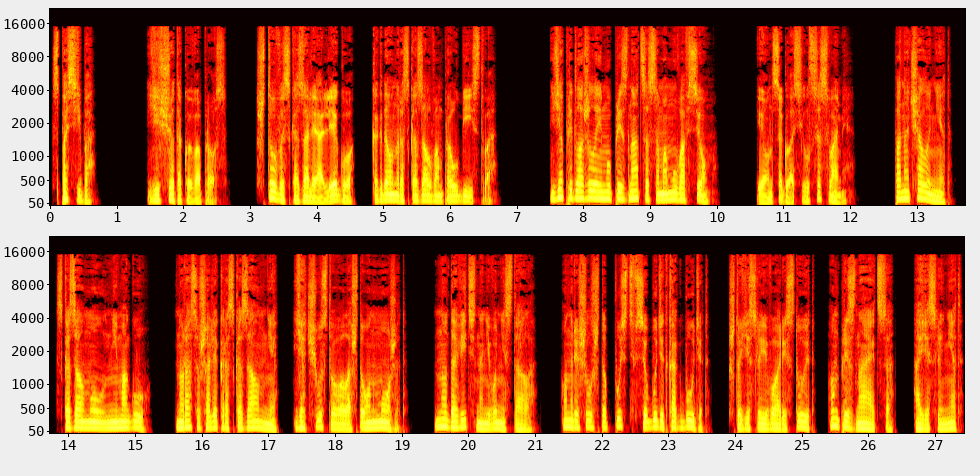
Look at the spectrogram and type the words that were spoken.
«Спасибо». Еще такой вопрос. Что вы сказали Олегу, когда он рассказал вам про убийство?» «Я предложила ему признаться самому во всем». «И он согласился с вами?» «Поначалу нет. Сказал, мол, не могу. Но раз уж Олег рассказал мне, я чувствовала, что он может. Но давить на него не стала. Он решил, что пусть все будет как будет, что если его арестуют, он признается, а если нет...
